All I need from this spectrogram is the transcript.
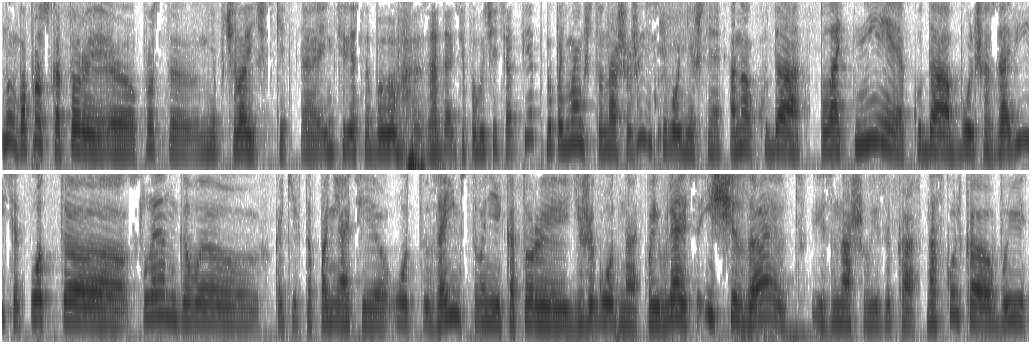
Ну, вопрос, который э, просто мне по-человечески э, интересно было бы задать и получить ответ. Мы понимаем, что наша жизнь сегодняшняя, она куда плотнее, куда больше зависит от э, сленговых каких-то понятий, от заимствований, которые ежегодно появляются, исчезают из нашего языка. Насколько вы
